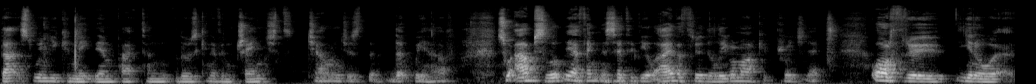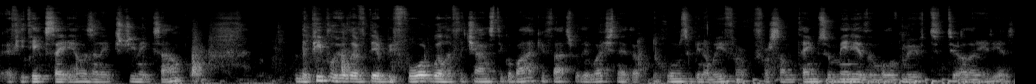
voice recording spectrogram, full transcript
that's when you can make the impact on those kind of entrenched challenges that, that we have. So absolutely, I think the city deal, either through the labour market project or through, you know, if you take Sighthill as an extreme example, the people who lived there before will have the chance to go back if that's what they wish. Now their homes have been away for, for some time, so many of them will have moved to, other areas.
